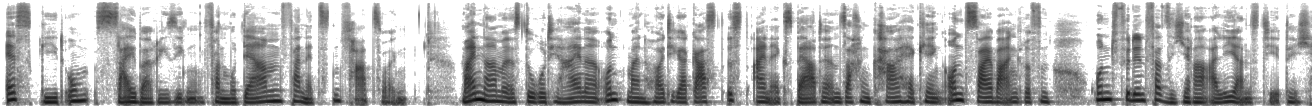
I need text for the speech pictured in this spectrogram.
Es geht um Cyberrisiken von modernen, vernetzten Fahrzeugen. Mein Name ist Dorothee Heine und mein heutiger Gast ist ein Experte in Sachen Car-Hacking und Cyberangriffen und für den Versicherer Allianz tätig.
